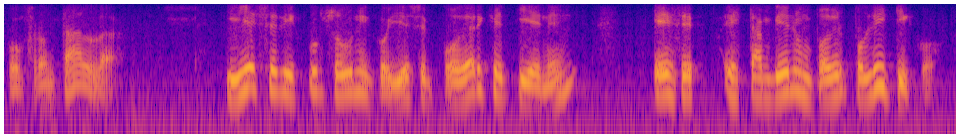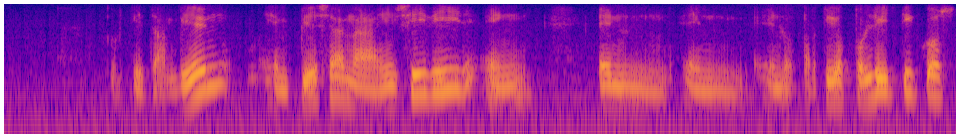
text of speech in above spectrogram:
confrontarla. Y ese discurso único y ese poder que tienen es, es también un poder político, porque también empiezan a incidir en, en, en, los partidos políticos,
